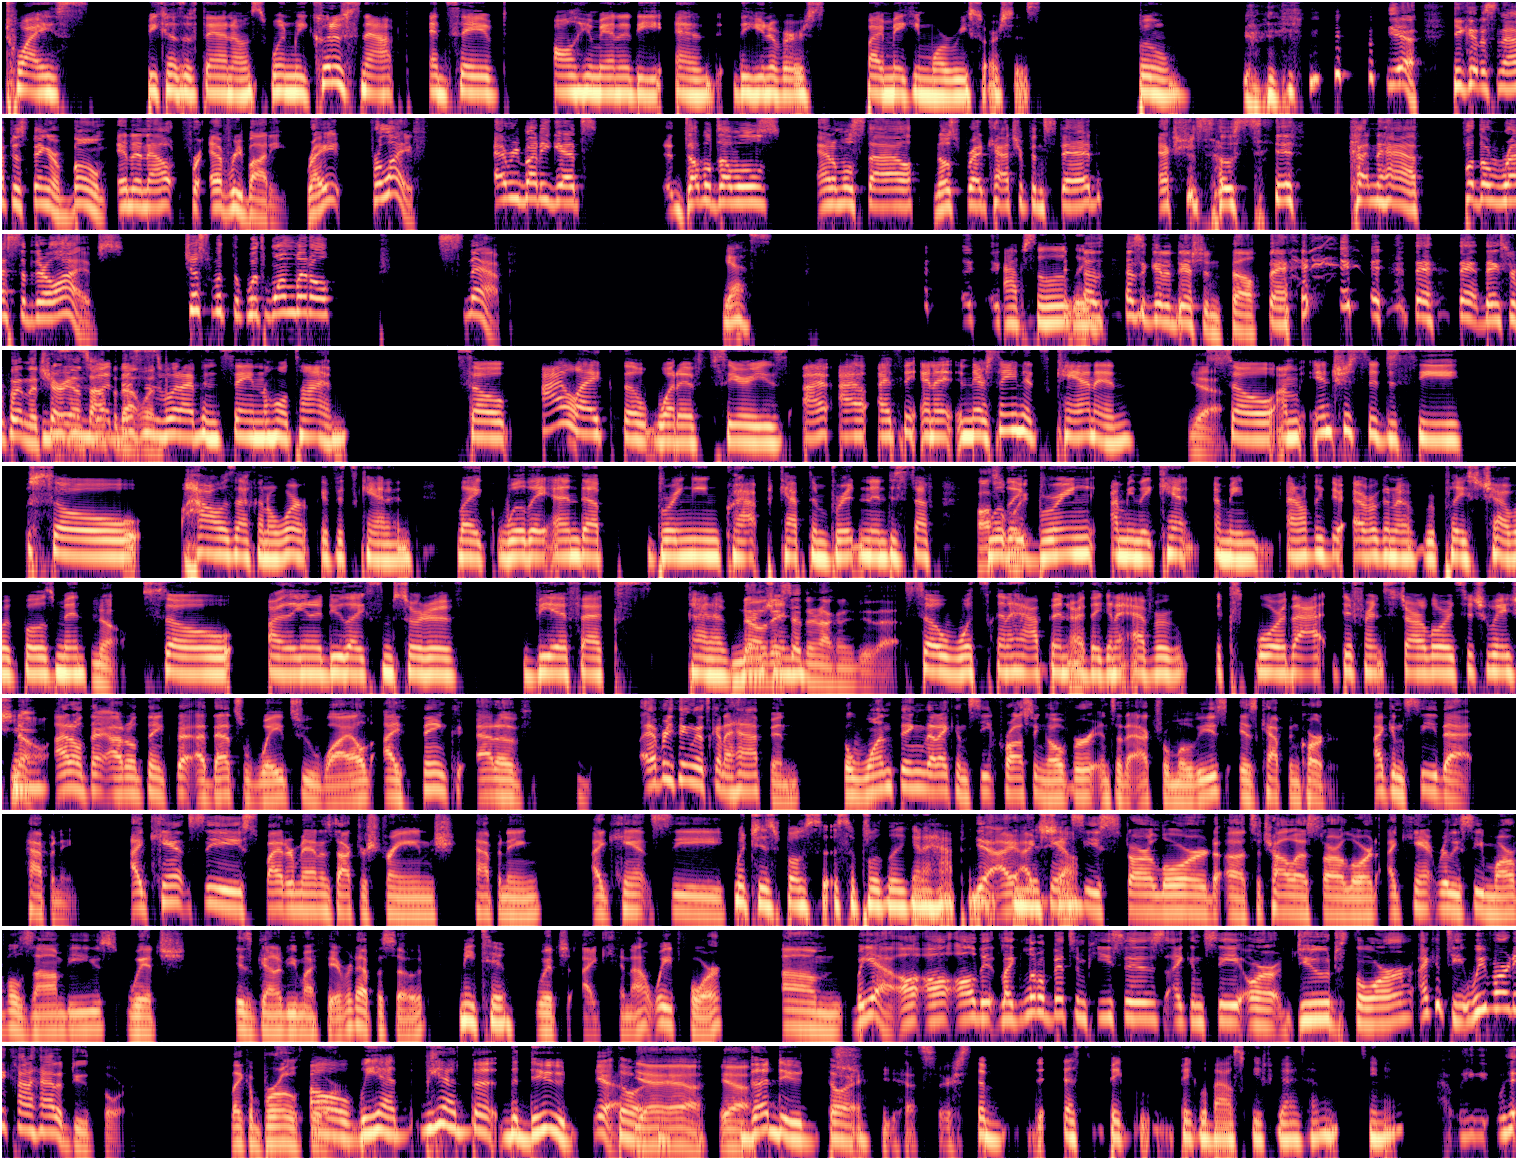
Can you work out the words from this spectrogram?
twice because of Thanos when we could have snapped and saved all humanity and the universe by making more resources. Boom. yeah, he could have snapped his finger, boom, in and out for everybody, right? For life. Everybody gets uh, double doubles, animal style, no spread ketchup instead, extra toasted, cut in half for the rest of their lives. Just with the, with one little snap. Yes. Absolutely. That's, that's a good addition, Phil. Thanks for putting the cherry on top what, of that one. this one. is what I've been saying the whole time. So I like the what if series. I I, I think, and, I, and they're saying it's canon. yeah. So I'm interested to see. So how is that going to work if it's canon? Like, will they end up bringing crap Captain Britain into stuff? Will they bring? I mean, they can't. I mean, I don't think they're ever going to replace Chadwick Boseman. No. So are they going to do like some sort of VFX kind of? No, they said they're not going to do that. So what's going to happen? Are they going to ever explore that different Star Lord situation? No, I don't think I don't think that uh, that's way too wild. I think out of everything that's going to happen, the one thing that I can see crossing over into the actual movies is Captain Carter. I can see that happening. I can't see Spider-Man as Doctor Strange happening. I can't see Which is supposed supposedly going to happen. yeah, I, I can't show. see Star Lord, uh, T'Challa as Star Lord. I can't really see Marvel Zombies, which is gonna be my favorite episode Me too. which I cannot wait for. Um, but yeah, all, all, all the like little bits and pieces I can see, or dude Thor. I could see we've already kind of had a dude Thor, like a bro Thor. Oh, we had we had the the dude yeah, Thor. yeah, yeah, yeah. the dude Thor. yeah, seriously. The, that's big Big Lebowski. If you guys haven't seen it,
